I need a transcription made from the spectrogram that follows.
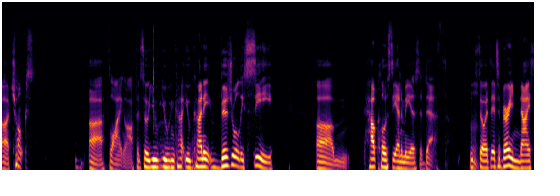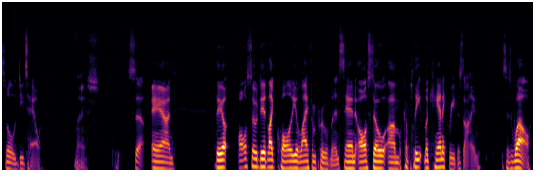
uh, chunks uh, flying off, and so you you can you kind of visually see um, how close the enemy is to death. Hmm. So it's it's a very nice little detail. nice. So and they also did like quality of life improvements and also um complete mechanic redesign as well.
